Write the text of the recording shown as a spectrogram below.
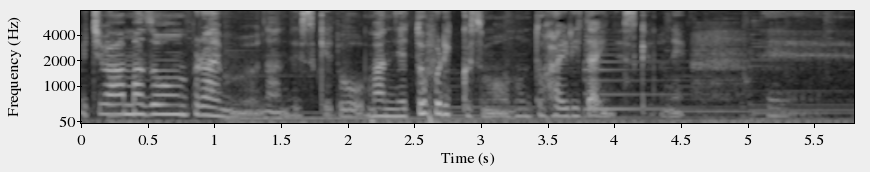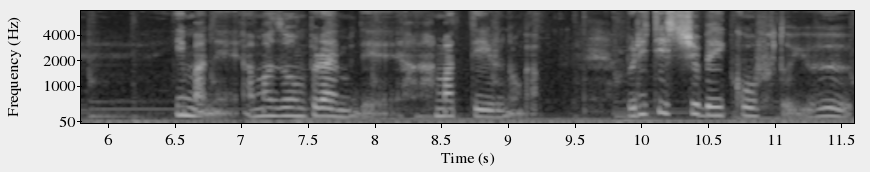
うちは Amazon プライムなんですけどまあネットフリックスも本当入りたいんですけどね、えー、今ね Amazon プライムでハマっているのがブリティッシュ・ベイクオフという、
